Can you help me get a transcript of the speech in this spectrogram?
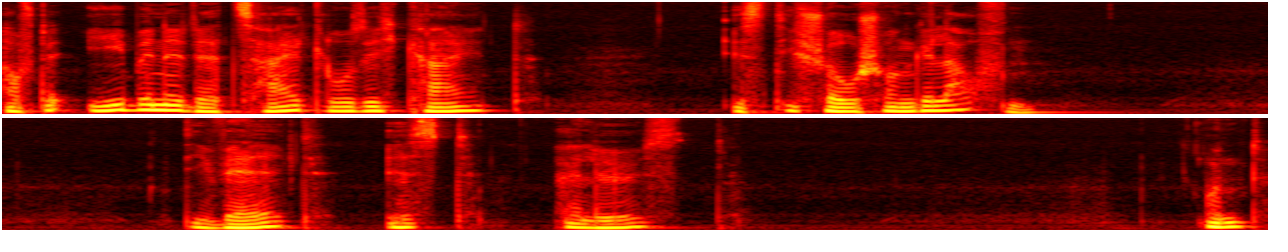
Auf der Ebene der Zeitlosigkeit ist die Show schon gelaufen. Die Welt ist erlöst und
